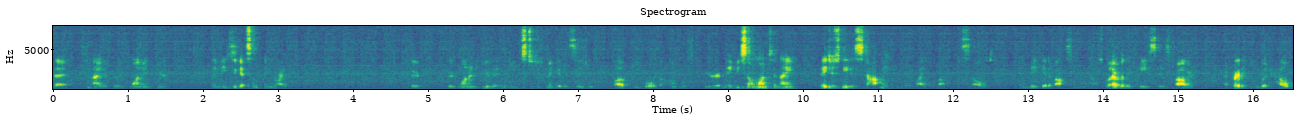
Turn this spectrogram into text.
that tonight, if there's one in here that needs to get something right, if there's one in here that needs to just make a decision to love people with a humble spirit, maybe someone tonight, they just need to stop making their life about themselves and make it about someone else. Whatever the case is, Father, I pray that you would help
